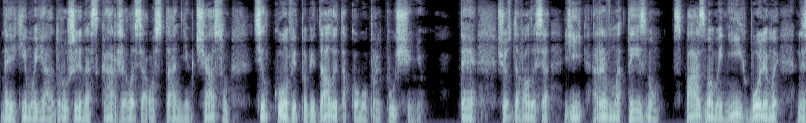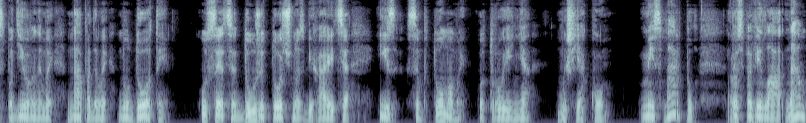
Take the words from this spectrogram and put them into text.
на які моя дружина скаржилася останнім часом, цілком відповідали такому припущенню. Те, що здавалося їй ревматизмом, спазмами ніг, болями, несподіваними нападами нудоти. Усе це дуже точно збігається із симптомами отруєння миш'яком. Міс Марпл розповіла нам,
